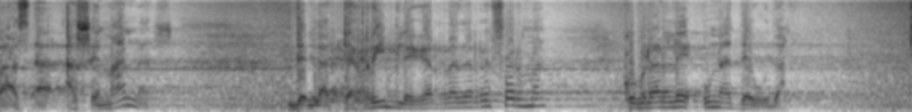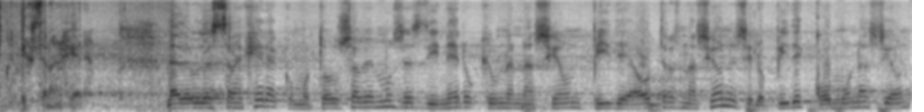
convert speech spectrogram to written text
a, semanas de la terrible guerra de reforma, cobrarle una deuda extranjera. La deuda extranjera, como todos sabemos, es dinero que una nación pide a otras naciones y lo pide como nación,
